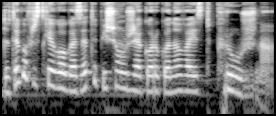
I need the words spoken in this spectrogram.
Do tego wszystkiego gazety piszą, że Gorgonowa jest próżna,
